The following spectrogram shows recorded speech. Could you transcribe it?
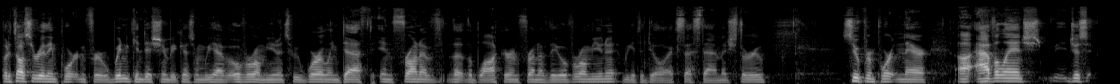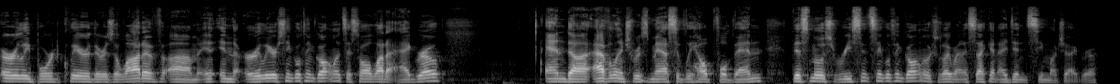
but it's also really important for win condition because when we have overwhelm units, we Whirling Death in front of the, the blocker, in front of the overwhelm unit. We get to deal excess damage through super important there. Uh, Avalanche, just early board clear. There was a lot of, um, in, in, the earlier Singleton gauntlets, I saw a lot of aggro. And uh, Avalanche was massively helpful then. This most recent Singleton Gauntlet, which we'll talk about in a second, I didn't see much aggro.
